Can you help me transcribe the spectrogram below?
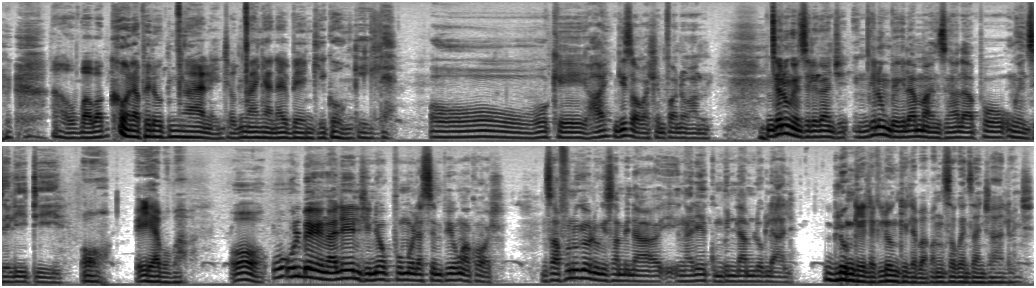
Awu baba kukhona phela okuncane nje okuncanyana bengikongile. Oh, okay. Hayi ngizwa kahle mfana wami. Ngicela ungenzele kanje. Ngicela ungibekele amanzi ngalapho ungenzele itiye. Oh yebo baba. Oh, u- ulibeke ngale endlini yokuphumula Simpiwe ungakhohlwa. Ngisafuna ukuyolungisa mina ngale egumbini lami lokulala. Kulungile kulungile baba ngizokwenza njalo nje.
